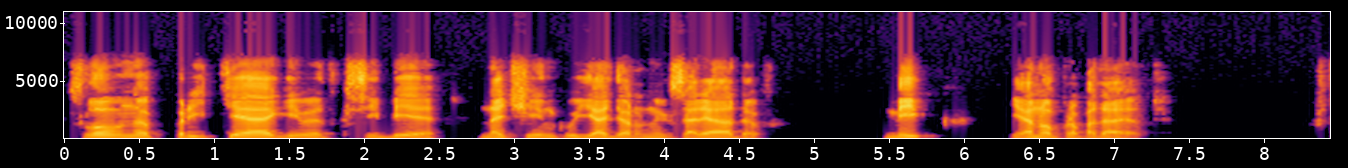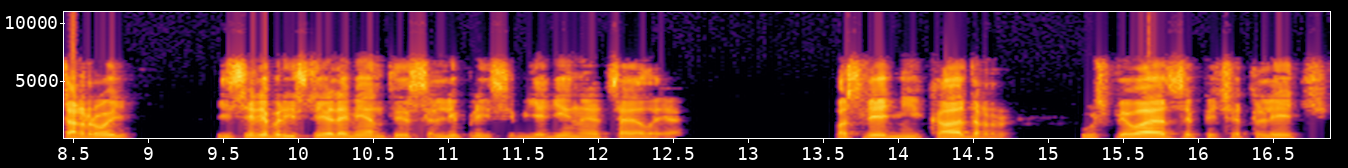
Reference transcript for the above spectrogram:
словно притягивает к себе начинку ядерных зарядов. Миг, и оно пропадает. Второй, и серебристые элементы слиплись в единое целое. Последний кадр успевает запечатлеть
